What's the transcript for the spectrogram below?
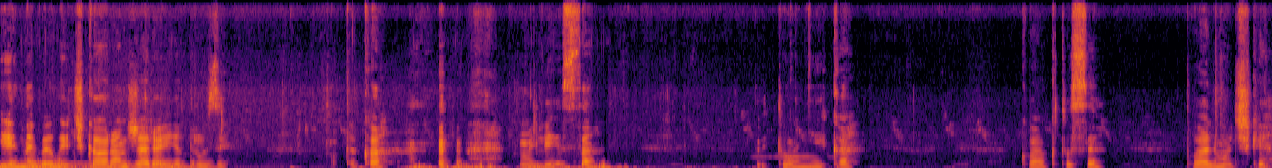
І невеличка оранжерея, друзі. Така меліса, петунійка, кактуси, пальмочки.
